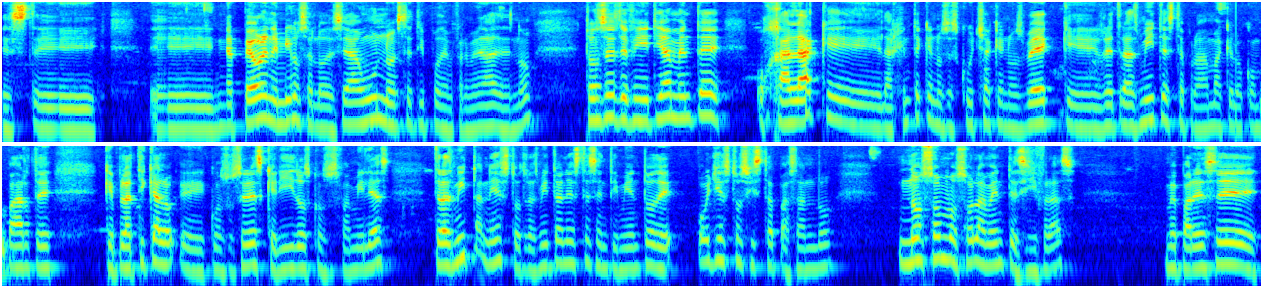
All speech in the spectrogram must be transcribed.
este, eh, ni al peor enemigo se lo desea uno este tipo de enfermedades, ¿no? Entonces, definitivamente, ojalá que la gente que nos escucha, que nos ve, que retransmite este programa, que lo comparte, que platica eh, con sus seres queridos, con sus familias, transmitan esto, transmitan este sentimiento de, oye, esto sí está pasando, no somos solamente cifras, me parece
